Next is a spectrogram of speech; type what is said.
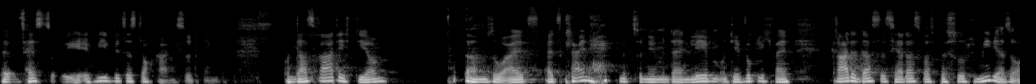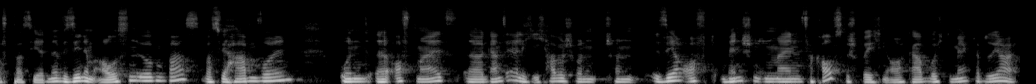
äh, fest, irgendwie willst du es doch gar nicht so dringend. Und das rate ich dir, ähm, so als, als kleinen Hack mitzunehmen in dein Leben und dir wirklich, weil gerade das ist ja das, was bei Social Media so oft passiert. Ne? Wir sehen im Außen irgendwas, was wir haben wollen Und äh, oftmals, äh, ganz ehrlich, ich habe schon, schon sehr oft Menschen in meinen Verkaufsgesprächen auch gehabt, wo ich gemerkt habe, so ja,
